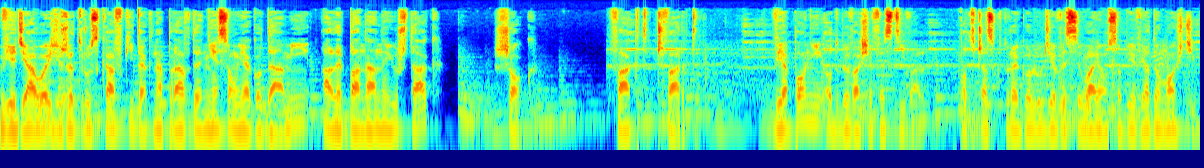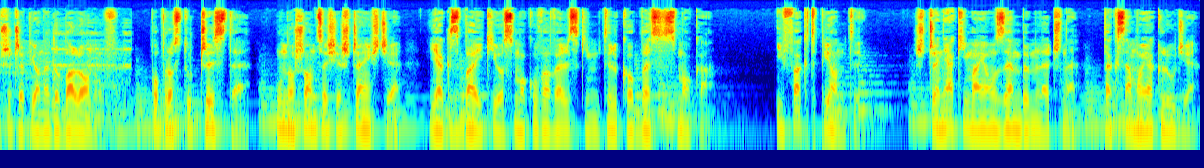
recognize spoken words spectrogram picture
Wiedziałeś, że truskawki tak naprawdę nie są jagodami, ale banany już tak? Szok. Fakt czwarty. W Japonii odbywa się festiwal, podczas którego ludzie wysyłają sobie wiadomości przyczepione do balonów. Po prostu czyste, unoszące się szczęście, jak z bajki o smoku wawelskim, tylko bez smoka. I fakt piąty. Szczeniaki mają zęby mleczne, tak samo jak ludzie.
